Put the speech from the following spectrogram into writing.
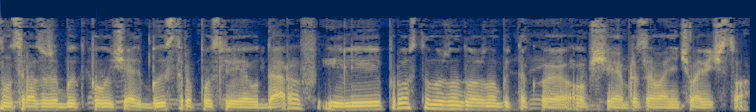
он сразу же будет получать быстро после ударов, или просто нужно должно быть такое общее образование человечества?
